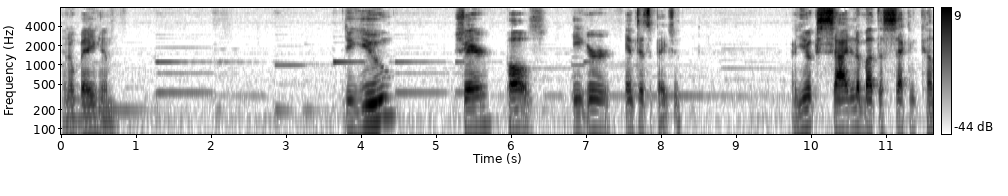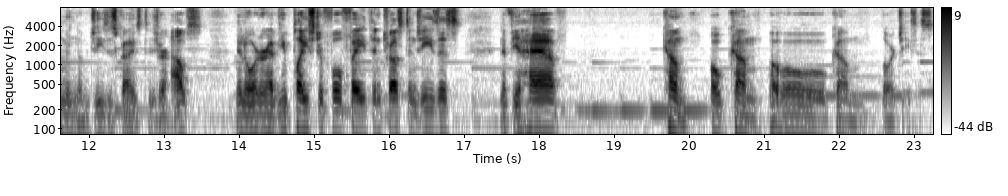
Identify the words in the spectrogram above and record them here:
and obey Him. Do you share Paul's eager anticipation? Are you excited about the second coming of Jesus Christ? Is your house in order? Have you placed your full faith and trust in Jesus? And if you have, come, oh come, oh come, Lord Jesus.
